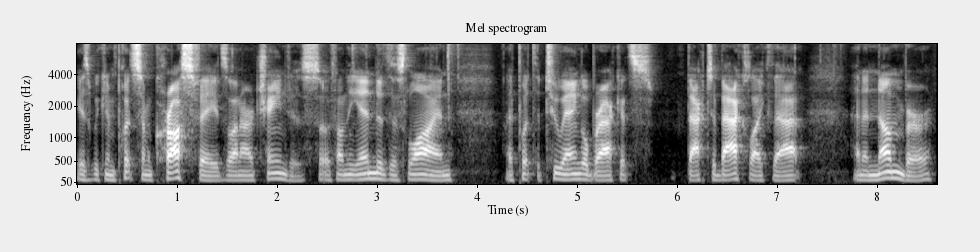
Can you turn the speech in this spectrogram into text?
is we can put some crossfades on our changes. So if on the end of this line, I put the two angle brackets back to back like that and a number,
